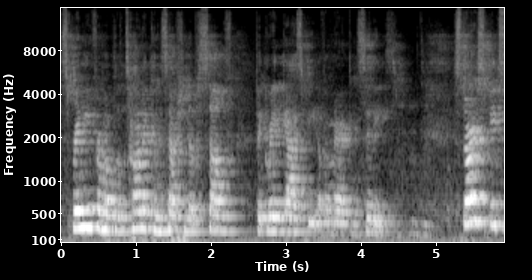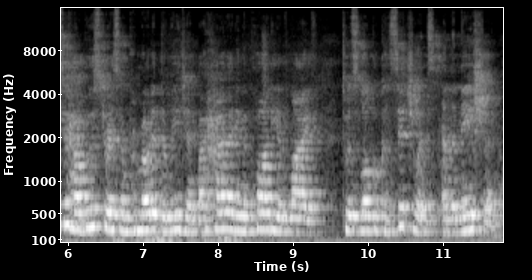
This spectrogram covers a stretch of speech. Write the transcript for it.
springing from a platonic conception of self, the great Gatsby of American cities. Starr speaks to how boosterism promoted the region by highlighting the quality of life to its local constituents and the nation,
